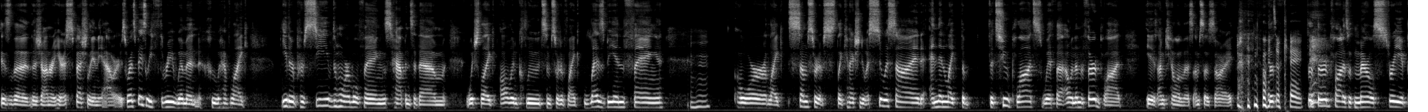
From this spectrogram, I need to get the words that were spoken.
is the the genre here, especially in the hours, where it's basically three women who have like either perceived horrible things happen to them, which like all include some sort of like lesbian thing, mm-hmm. Or like some sort of like connection to a suicide, and then like the the two plots with uh, oh, and then the third plot is I'm killing this. I'm so sorry. no, it's okay. The third plot is with Meryl Streep,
